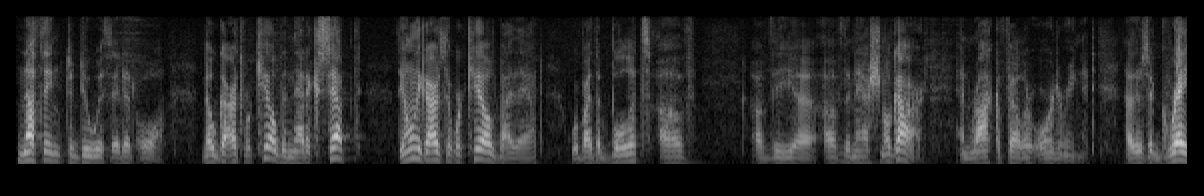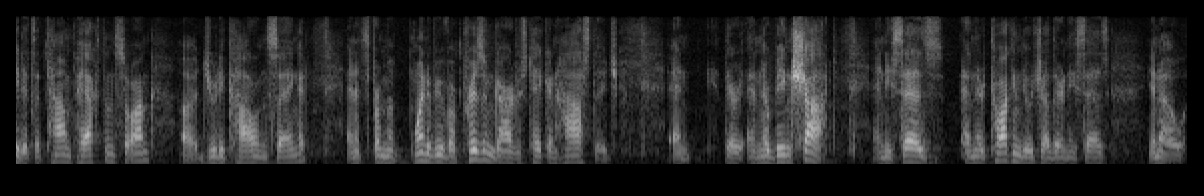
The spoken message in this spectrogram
Nothing to do with it at all. No guards were killed in that, except the only guards that were killed by that were by the bullets of of the uh, of the National Guard and Rockefeller ordering it. Now, there's a great, it's a Tom Paxton song, uh, Judy Collins sang it, and it's from the point of view of a prison guard who's taken hostage, and they're, and they're being shot. And he says, and they're talking to each other, and he says, you know,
